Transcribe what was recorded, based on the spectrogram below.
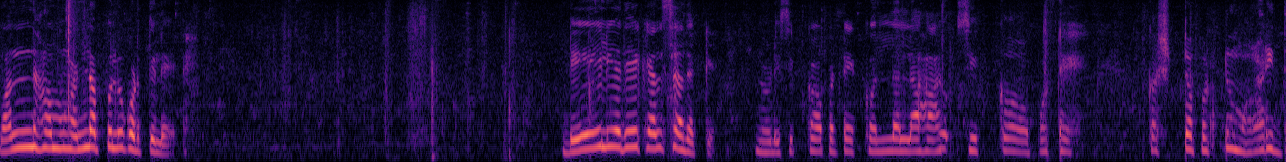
ಒಂದು ಹಮ್ ಹಣ್ಣಪ್ಪಲು ಕೊಡ್ತಿಲ್ಲೆ. ಡೈಲಿ ಅದೇ ಕೆಲಸ ಅದಕ್ಕೆ. ನೋಡಿ, ಸಿಕ್ಕಾಪಟ್ಟೆ ಕಲ್ಲೆಲ್ಲ ಹಾಕಿ ಸಿಕ್ಕಾಪಟ್ಟೆ ಕಷ್ಟಪಟ್ಟು ಮಾಡಿದ್ದ.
